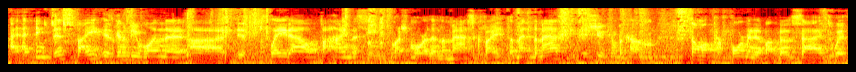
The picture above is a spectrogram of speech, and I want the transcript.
I, I think this fight is going to be one that uh, is played out behind the scenes much more than the mask fight. The, ma- the mask issue can become somewhat performative on both sides, with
